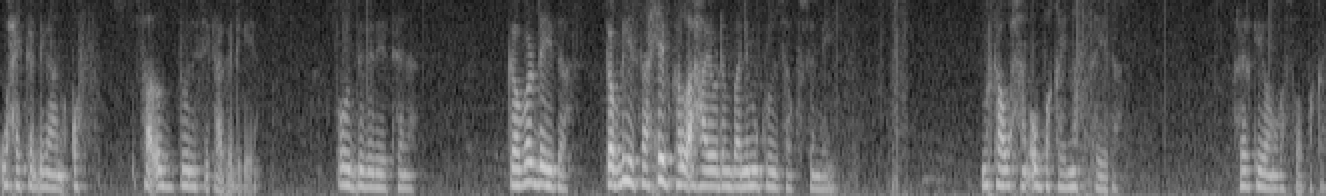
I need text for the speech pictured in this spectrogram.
waxay ka dhigaan qof saad adu doonaysay kaaga dhigayaan. Oo dabadeetana gabadhayda gabdhihii saaxiibka la ahaayoo dhan baa nimankoodisaa ku sameeyey markaa waxaan u baqay naftayda reerkaygaan uga soo baqay.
